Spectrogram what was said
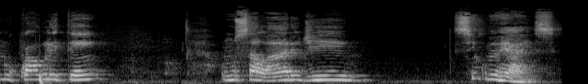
no qual ele tem um salário de 5 mil reais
